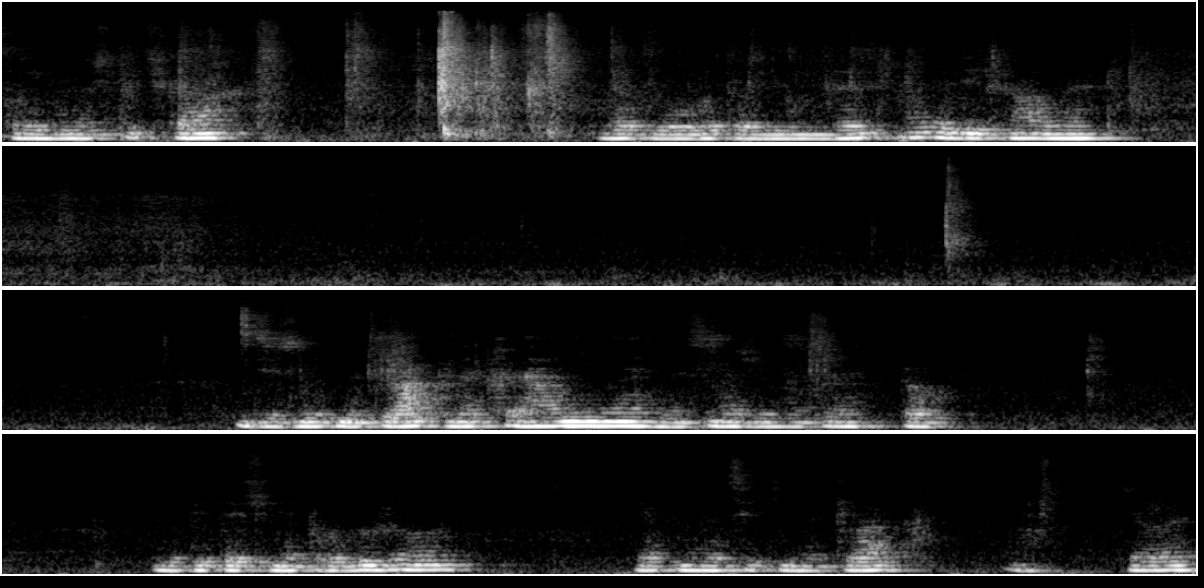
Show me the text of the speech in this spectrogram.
Stojíme na špičkách. Jak dlouho to jde a nedýcháme. Vznikne tlak, nepřeháníme, nesnažíme se to zbytečně prodlužovat. Jakmile cítíme tlak v těle,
